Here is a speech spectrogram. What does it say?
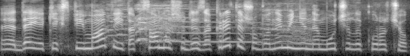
е, деяких спіймати і так само сюди закрити, щоб вони мені не мучили курочок.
